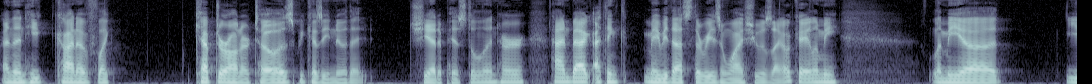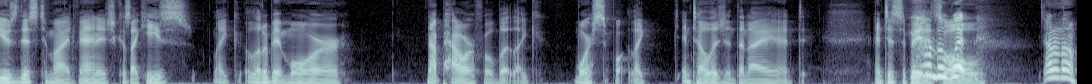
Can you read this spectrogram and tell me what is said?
and then he kind of like kept her on her toes because he knew that she had a pistol in her handbag. I think maybe that's the reason why she was like, "Okay, let me let me uh use this to my advantage cuz like he's like a little bit more not powerful but like more like intelligent than I had anticipated." Yeah, but so what- I'll, I don't know.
